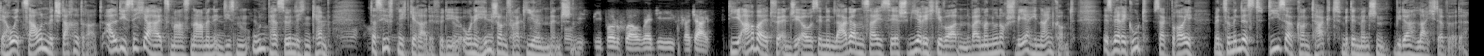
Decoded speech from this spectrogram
der hohe Zaun mit Stacheldraht, all die Sicherheitsmaßnahmen in diesem unpersönlichen Camp, das hilft nicht gerade für die ohnehin schon fragilen Menschen. Die Arbeit für NGOs in den Lagern sei sehr schwierig geworden, weil man nur noch schwer hineinkommt. Es wäre gut, sagt Breu, wenn zumindest dieser Kontakt mit den Menschen wieder leichter würde.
